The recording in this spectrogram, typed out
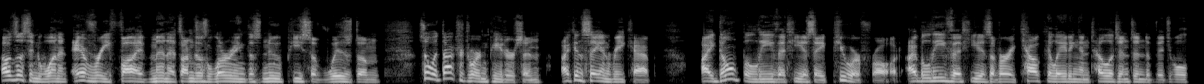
I was listening to one and every five minutes, I'm just learning this new piece of wisdom. So with Dr. Jordan Peterson, I can say in recap, I don't believe that he is a pure fraud. I believe that he is a very calculating, intelligent individual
